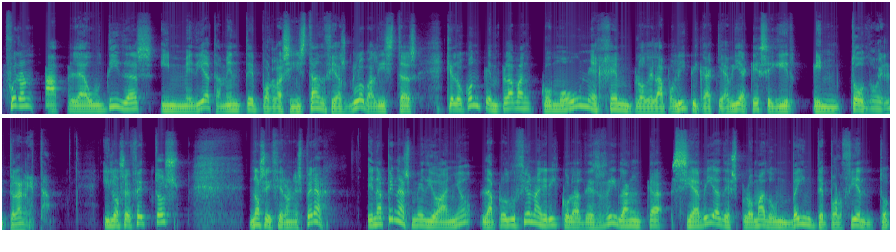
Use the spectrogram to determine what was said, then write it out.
fueron aplaudidas inmediatamente por las instancias globalistas que lo contemplaban como un ejemplo de la política que había que seguir en todo el planeta. ¿Y los efectos? No se hicieron esperar. En apenas medio año, la producción agrícola de Sri Lanka se había desplomado un 20%,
